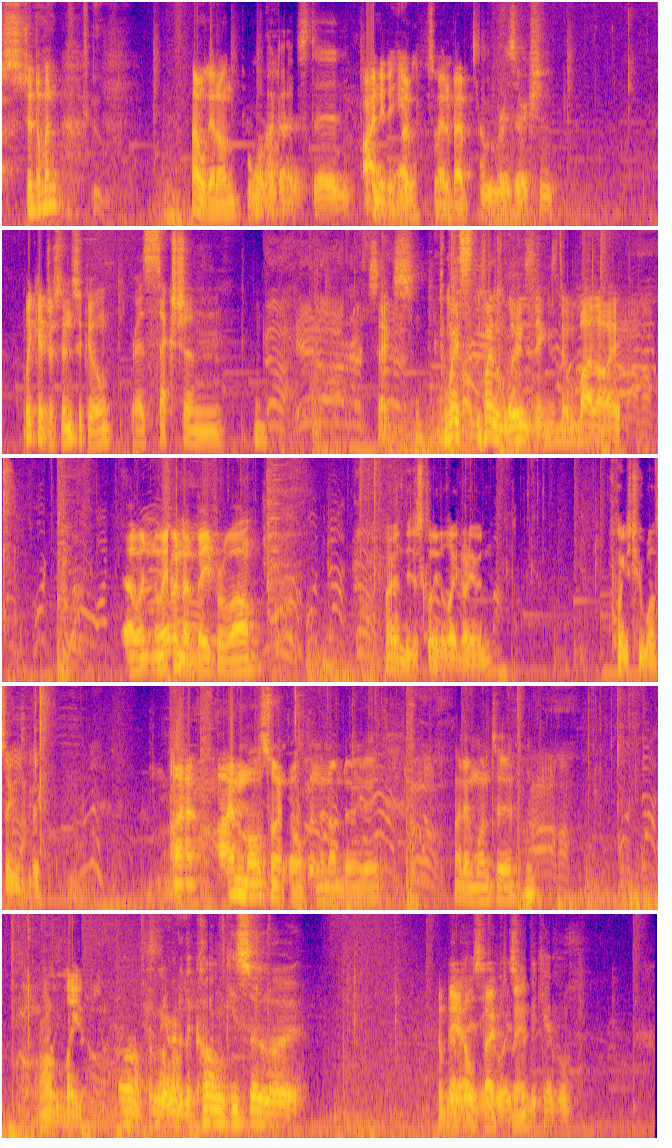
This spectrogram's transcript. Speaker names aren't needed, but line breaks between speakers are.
gentlemen. I will get on.
Oh, that guy's dead.
I need a heal.
I made a bad.
I'm resurrection.
We could just insta-kill.
Res section.
Sex.
We're, we're losing still, by the way.
Uh, we we haven't done B for a while.
I only just cleared it like not even 0.21 seconds ago.
I, I'm also involved in the non-doing B. I didn't want to.
I'll leave.
Oh, get rid of the conk. He's so low.
It'll be a health back
boys,
to me.
be careful.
